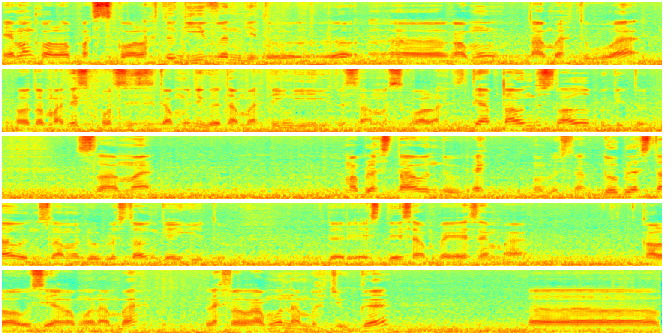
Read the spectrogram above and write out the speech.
emang kalau pas sekolah tuh given gitu lo uh, kamu tambah tua otomatis posisi kamu juga tambah tinggi gitu selama sekolah. Setiap tahun tuh selalu begitu. Selama 15 tahun tuh eh 15 tahun 12 tahun selama 12 tahun kayak gitu. Dari SD sampai SMA kalau usia kamu nambah level kamu nambah juga uh,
